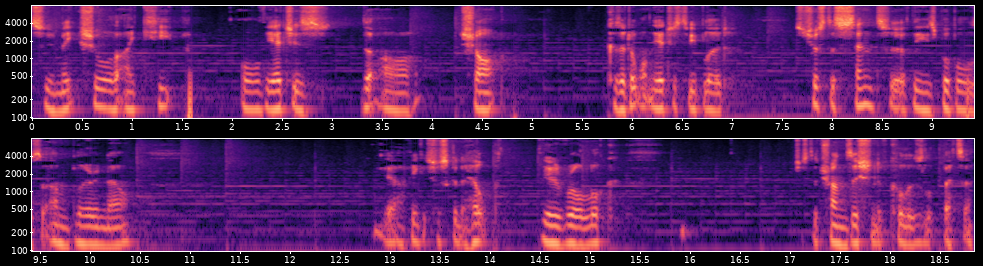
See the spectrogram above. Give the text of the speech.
to make sure that I keep all the edges that are sharp because I don't want the edges to be blurred. It's just the center of these bubbles that I'm blurring now. Yeah, I think it's just going to help the overall look. Just the transition of colours look better.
